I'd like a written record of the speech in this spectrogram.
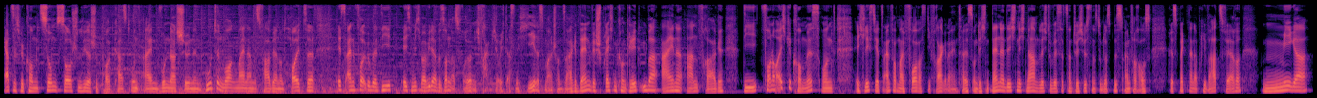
Herzlich willkommen zum Social Leadership Podcast und einen wunderschönen guten Morgen. Mein Name ist Fabian und heute ist eine Folge, über die ich mich mal wieder besonders freue. Und ich frage mich, ob ich das nicht jedes Mal schon sage, denn wir sprechen konkret über eine Anfrage, die von euch gekommen ist. Und ich lese dir jetzt einfach mal vor, was die Frage dahinter ist. Und ich nenne dich nicht namentlich. Du wirst jetzt natürlich wissen, dass du das bist, einfach aus Respekt deiner Privatsphäre. Mega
